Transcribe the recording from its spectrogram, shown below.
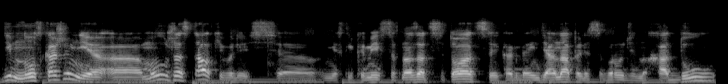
Дим, ну скажи мне, а, мы уже сталкивались несколько месяцев назад с ситуацией, когда Индианаполис вроде на ходу,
